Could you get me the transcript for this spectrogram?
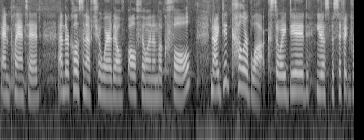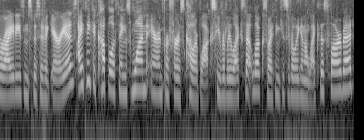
and planted and they're close enough to where they'll all fill in and look full. Now I did color block, so I did, you know, specific varieties in specific areas. I think a couple of things. One, Aaron prefers color blocks. He really likes that look, so I think he's really gonna like this flower bed.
